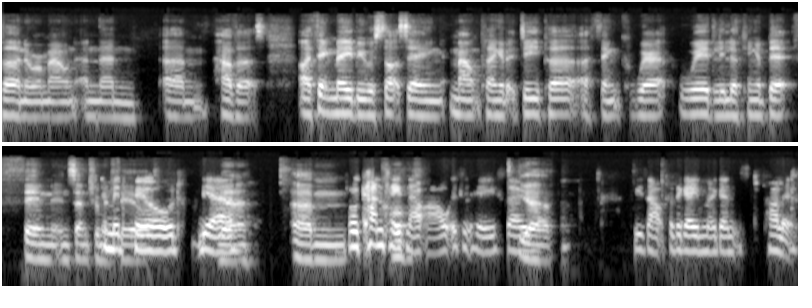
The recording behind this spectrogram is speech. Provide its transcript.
Werner or Mount, and then um, Havertz. I think maybe we'll start seeing Mount playing a bit deeper. I think we're weirdly looking a bit thin in central in midfield. midfield. Yeah. yeah. Um, well, Kante's now out, isn't he? So yeah. he's out for the game against Palace.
